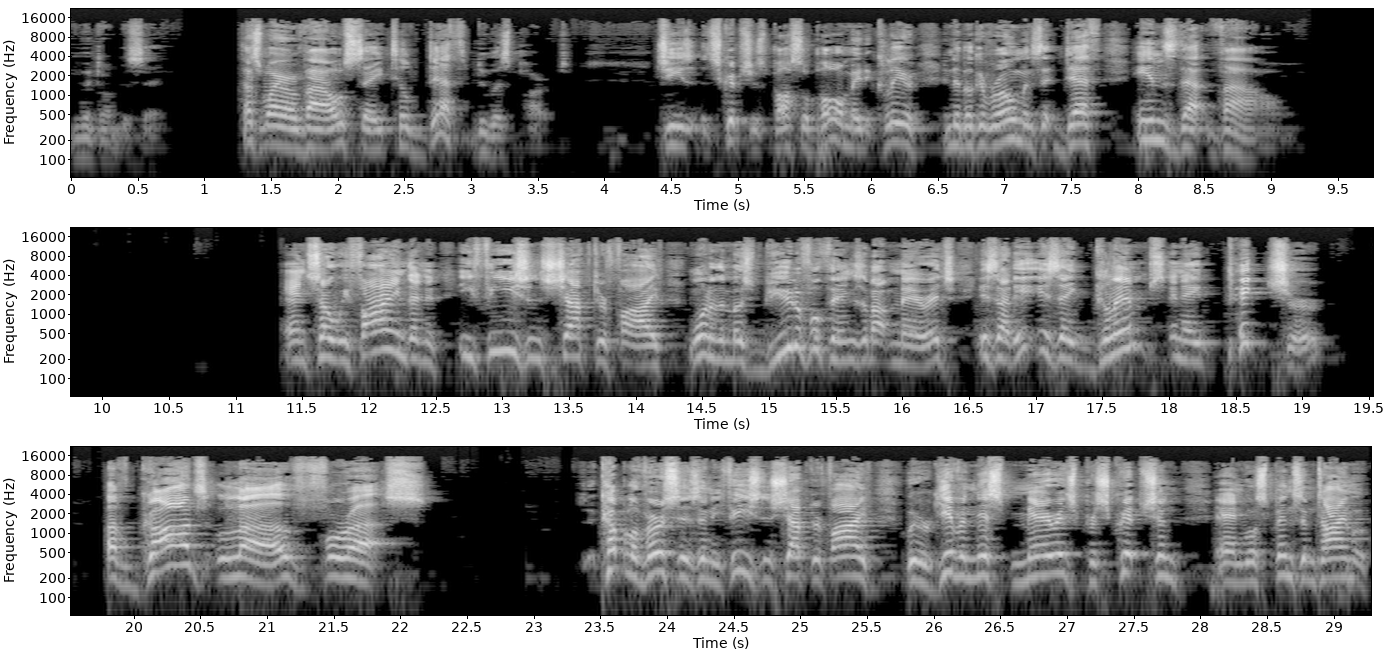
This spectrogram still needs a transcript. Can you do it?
he went on to say. That's why our vows say, till death do us part. Jesus, scriptures, Apostle Paul made it clear in the book of Romans that death ends that vow. And so we find that in Ephesians chapter 5, one of the most beautiful things about marriage is that it is a glimpse and a picture of God's love for us. A couple of verses in Ephesians chapter 5, we were given this marriage prescription and we'll spend some time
